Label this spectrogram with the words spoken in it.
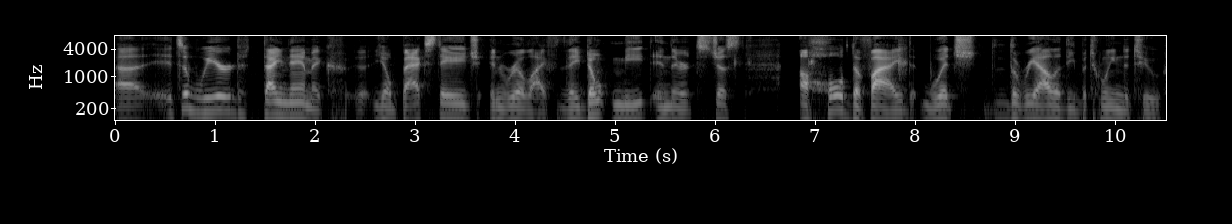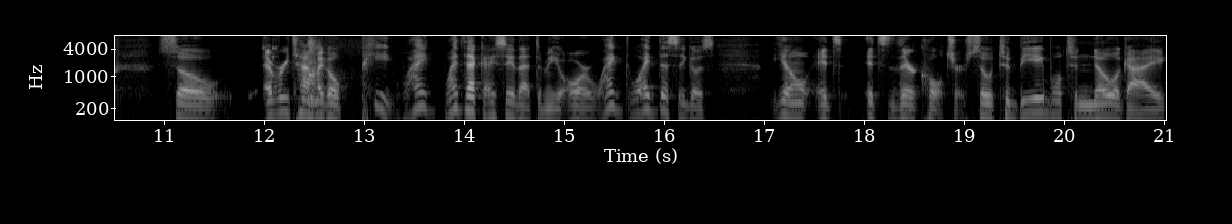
Uh, it's a weird dynamic, you know, backstage in real life. They don't meet, and there it's just a whole divide, which the reality between the two. So every time I go, Pete, why why that guy say that to me, or why why this? He goes, you know, it's it's their culture. So to be able to know a guy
